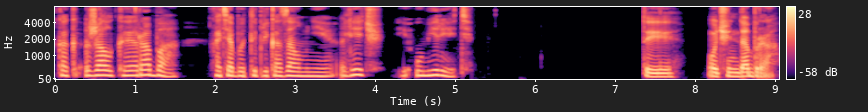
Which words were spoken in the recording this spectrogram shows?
как жалкая раба, хотя бы ты приказал мне лечь и умереть. Ты очень добра.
